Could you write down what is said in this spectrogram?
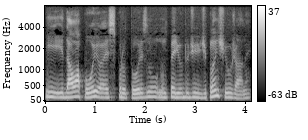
e, e, dar o apoio a esses produtores no, no período de, de plantio já, né?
